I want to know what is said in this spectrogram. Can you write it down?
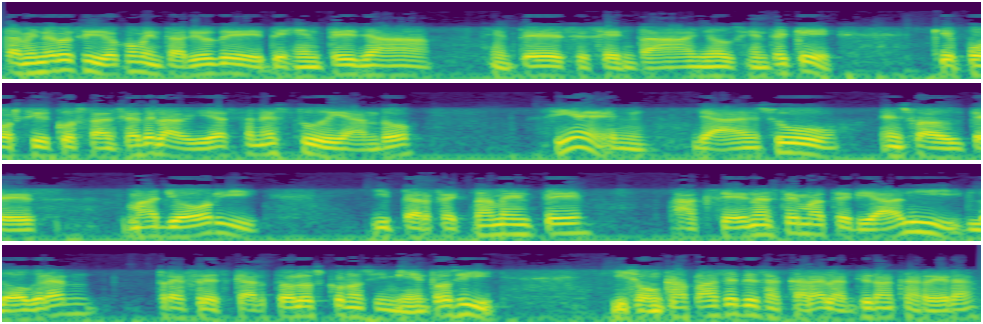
También he recibido comentarios de, de gente ya, gente de 60 años, gente que, que por circunstancias de la vida están estudiando, sí, en- ya en su, en su adultez mayor y, y perfectamente acceden a este material y logran refrescar todos los conocimientos y, y son capaces de sacar adelante una carrera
